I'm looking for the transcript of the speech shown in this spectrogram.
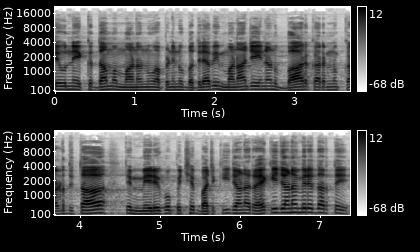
ਤੇ ਉਹਨੇ ਇੱਕਦਮ ਮਨ ਨੂੰ, ਆਪਣੇ ਨੂੰ ਬਦਲਿਆ ਵੀ ਮਨਾ ਜੇ ਇਹਨਾਂ ਨੂੰ ਬਾਹਰ ਕਰਨ ਨੂੰ ਕੱਢ ਦਿੱਤਾ, ਤੇ ਮੇਰੇ ਕੋ ਪਿੱਛੇ ਬਚ ਕੀ ਜਾਣਾ, ਰਹਿ ਕੀ ਜਾਣਾ ਮੇਰੇ ਦਰ ਤੇ?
